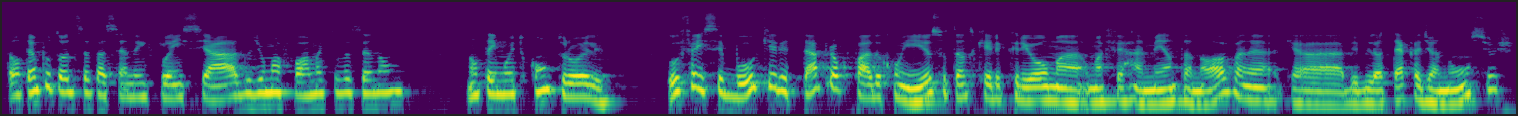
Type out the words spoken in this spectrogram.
Então o tempo todo você está sendo influenciado de uma forma que você não, não tem muito controle. O Facebook ele está preocupado com isso, tanto que ele criou uma, uma ferramenta nova, né, que é a biblioteca de anúncios,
